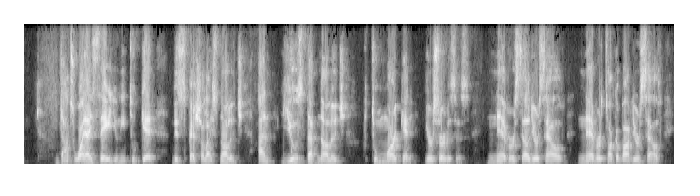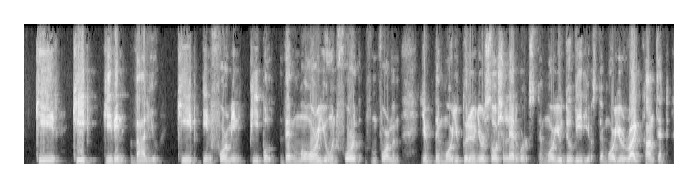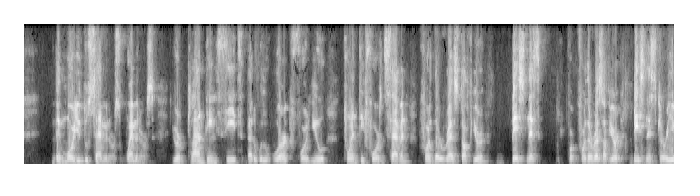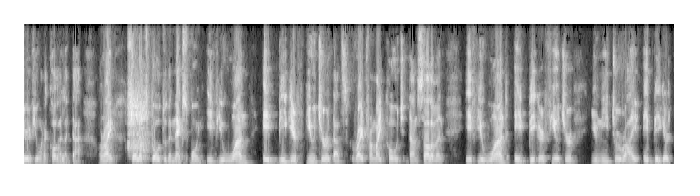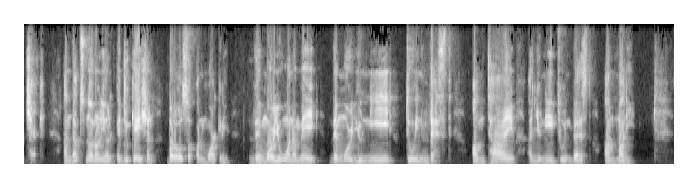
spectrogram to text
That's why I say you need to get this specialized knowledge and use that knowledge to market your services. Never sell yourself, never talk about yourself. Keep keep giving value. Keep informing people. The more you inform, inform them, you, the more you put in your social networks, the more you do videos, the more you write content, the more you do seminars, webinars, you're planting seeds that will work for you 24 7 for the rest of your business for, for the rest of your business career if you want to call it like that all right? So let's go to the next point. If you want a bigger future that's right from my coach dan sullivan if you want a bigger future you need to write a bigger check. And that's not only on education but also on marketing. The more you want to make the more you need to invest on time and you need to invest on money.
